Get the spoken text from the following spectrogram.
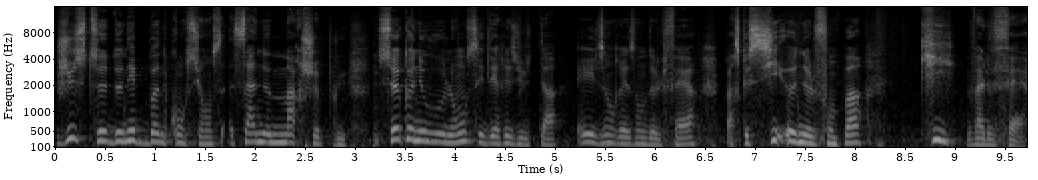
juste donner bonne conscience. Ça ne marche plus. Ce que nous voulons, c'est des résultats. Et ils ont raison de le faire, parce que si eux ne le font pas, qui va le faire?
